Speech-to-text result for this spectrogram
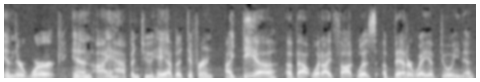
in their work. And I happened to have a different idea about what I thought was a better way of doing it.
